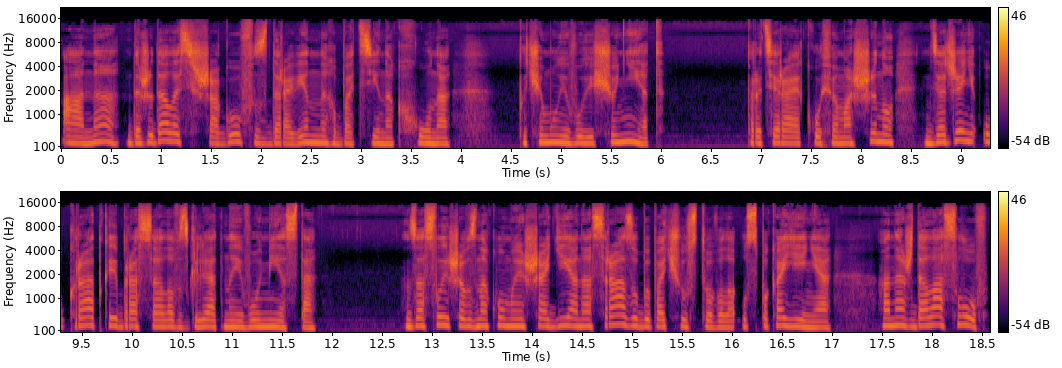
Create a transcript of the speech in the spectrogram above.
а она дожидалась шагов здоровенных ботинок Хуна. Почему его еще нет? Протирая кофемашину, Дяджень украдкой бросала взгляд на его место. Заслышав знакомые шаги, она сразу бы почувствовала успокоение. Она ждала слов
